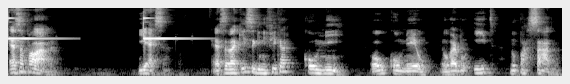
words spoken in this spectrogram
Essa palavra. E essa. Essa daqui significa comi ou comeu. É o verbo eat no passado.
